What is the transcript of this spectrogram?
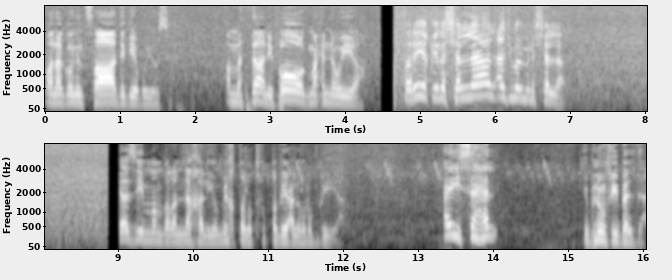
وأنا أقول أنت صادق يا أبو يوسف. أما الثاني فوق ما حنا وياه. الطريق إلى الشلال أجمل من الشلال. يا زين منظر النخل يوم يختلط في الطبيعة الأوروبية. أي سهل يبنون فيه بلدة.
